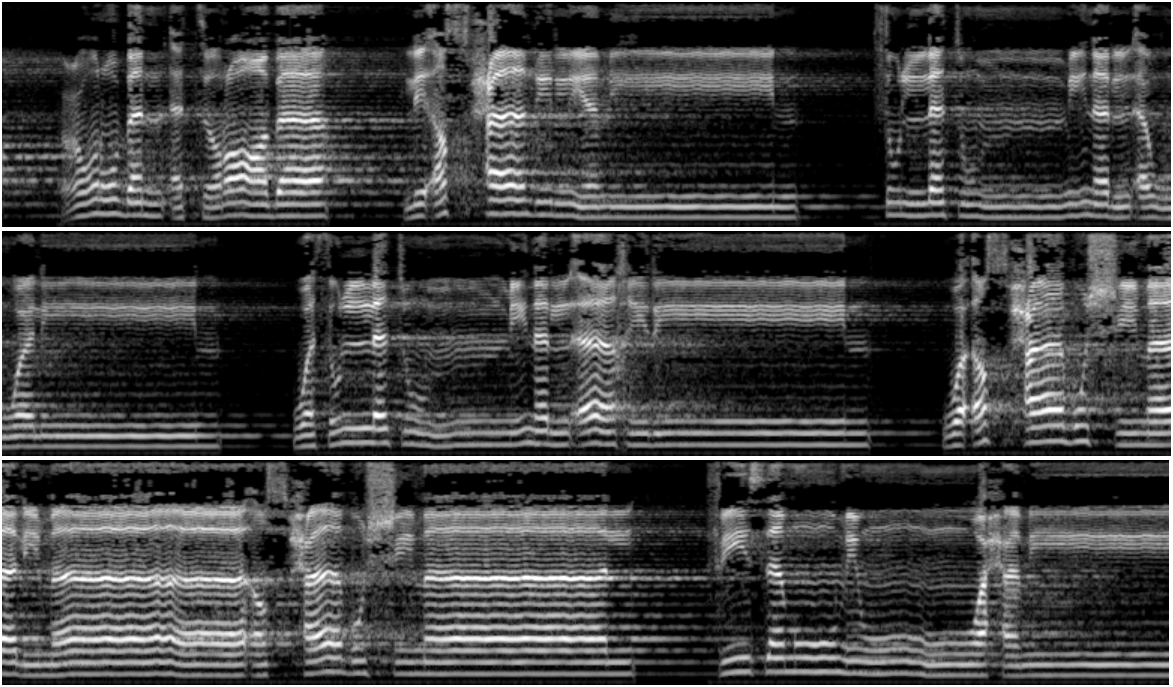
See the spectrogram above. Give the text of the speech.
عُرُبًا أَتْرَابًا لِأَصْحَابِ الْيَمِينِ ثُلَّةٌ مِنَ الْأَوَّلِينَ وَثُلَّةٌ مِنَ الْآخِرِينَ. وَأَصْحَابُ الشِّمَالِ مَا أَصْحَابُ الشِّمَالِ فِي سَمُومٍ وَحَمِيمٍ.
